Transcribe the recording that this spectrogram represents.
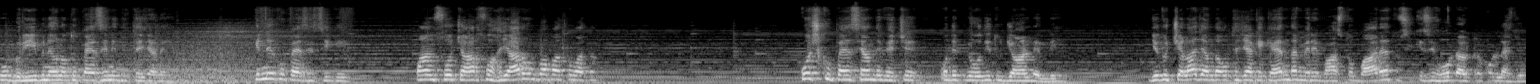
ਉਹ ਗਰੀਬ ਨੇ ਉਹਨਾਂ ਤੋਂ ਪੈਸੇ ਨਹੀਂ ਦਿੱਤੇ ਜਾਣੇ। ਕਿੰਨੇ ਕੁ ਪੈਸੇ ਸੀਗੇ? 500 400 ਹਜ਼ਾਰ ਹੋਊਗਾ ਵੱਧ ਤੋਂ ਵੱਧ। ਕੁਝ ਕੁ ਪੈਸਿਆਂ ਦੇ ਵਿੱਚ ਉਹਦੇ ਪਿਓ ਦੀ ਤੂੰ ਜਾਨ ਲੈ ਲਈ। ਜੇ ਤੂੰ ਚਲਾ ਜਾਂਦਾ ਉੱਥੇ ਜਾ ਕੇ ਕਹਿੰਦਾ ਮੇਰੇ ਵਾਸ ਤੋਂ ਬਾਹਰ ਹੈ, ਤੁਸੀਂ ਕਿਸੇ ਹੋਰ ਡਾਕਟਰ ਕੋਲ ਲੈ ਜਾਓ।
